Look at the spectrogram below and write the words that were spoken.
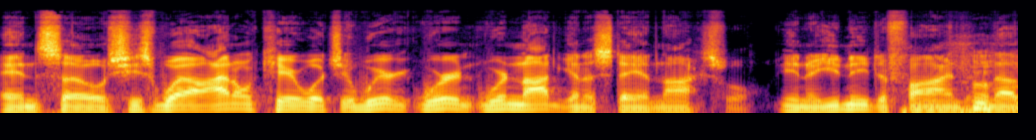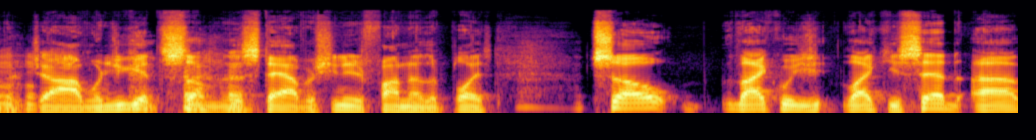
And so she's, "Well, I don't care what you. We're we're we're not going to stay in Knoxville. You know, you need to find another job. When you get something established, you need to find another place." So, like we, like you said. Uh,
